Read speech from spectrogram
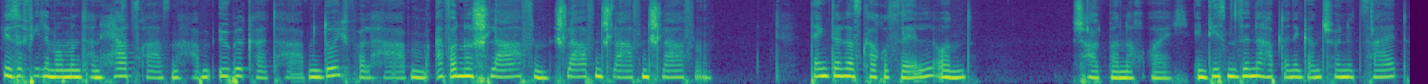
wie so viele momentan Herzrasen haben, Übelkeit haben, Durchfall haben, einfach nur schlafen, schlafen, schlafen, schlafen. Denkt an das Karussell und schaut mal nach euch. In diesem Sinne habt eine ganz schöne Zeit,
